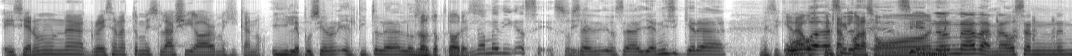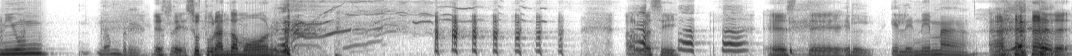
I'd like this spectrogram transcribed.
hicieron una Grey's Anatomy slash ER mexicano. Y le pusieron, el título era Los, Los Doctores. No me digas eso. Sí. O, sea, o sea, ya ni siquiera. Ni siquiera hubo Hospital así Corazón. Sí, no, nada, no. O sea, ni un nombre. Este, sea, Suturando Amor. Algo así. Este. el, el enema. de,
